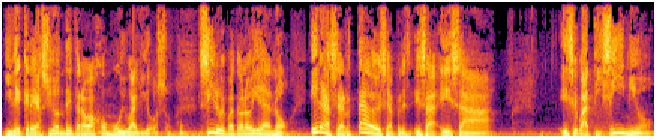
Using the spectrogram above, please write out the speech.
y de creación de trabajo muy valioso. ¿Sirve para toda la vida? No. Era acertado esa, esa, ese vaticinio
